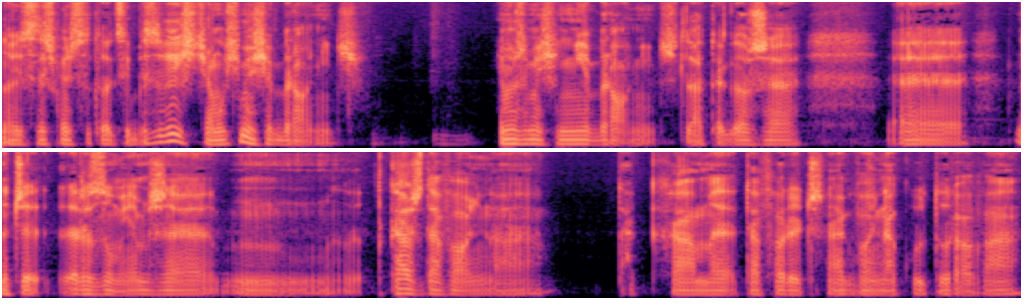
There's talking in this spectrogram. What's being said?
No jesteśmy w sytuacji bez wyjścia, musimy się bronić. Nie możemy się nie bronić, dlatego że e, znaczy rozumiem, że m, mm, każda wojna, taka metaforyczna jak wojna kulturowa,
